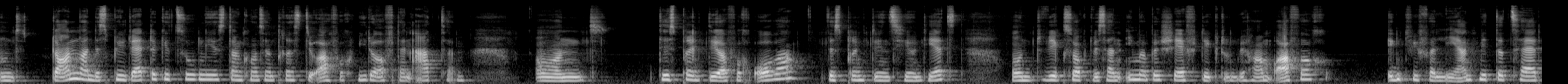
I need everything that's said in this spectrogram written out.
Und dann, wenn das Bild weitergezogen ist, dann konzentrierst du dich einfach wieder auf deinen Atem. Und das bringt dich einfach over, das bringt dich ins Hier und Jetzt. Und wie gesagt, wir sind immer beschäftigt und wir haben einfach irgendwie verlernt mit der Zeit,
